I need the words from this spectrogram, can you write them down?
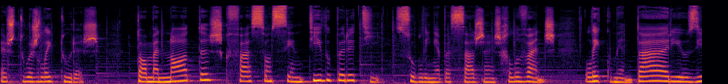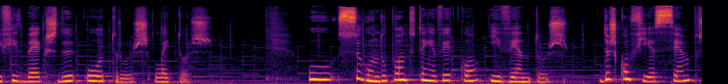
as tuas leituras. Toma notas que façam sentido para ti. Sublinha passagens relevantes lê comentários e feedbacks de outros leitores. O segundo ponto tem a ver com eventos. Desconfia sempre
